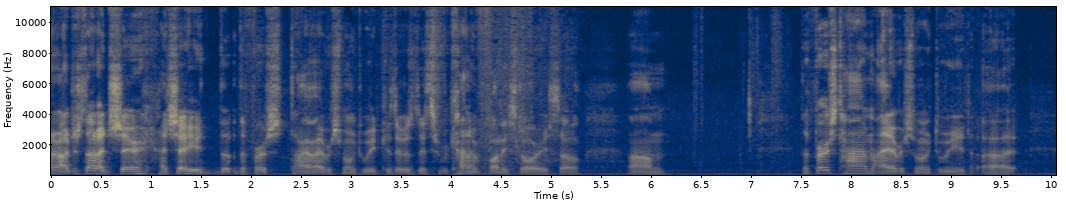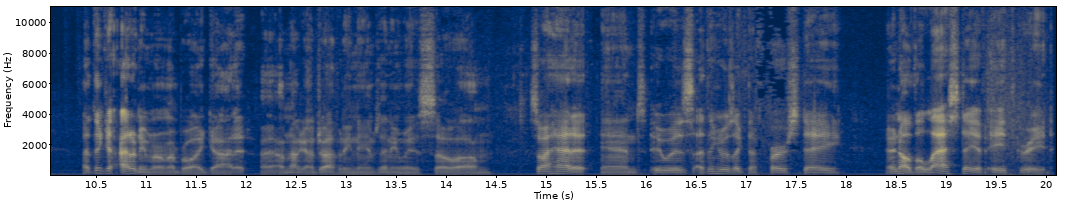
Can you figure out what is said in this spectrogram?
I don't know. I just thought I'd share. I'd share you the the first time I ever smoked weed because it was it's kind of a funny story. So, um, the first time I ever smoked weed, uh, I think I don't even remember why I got it. I, am not gonna drop any names anyways. So um, so I had it, and it was I think it was like the first day or no, the last day of eighth grade.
